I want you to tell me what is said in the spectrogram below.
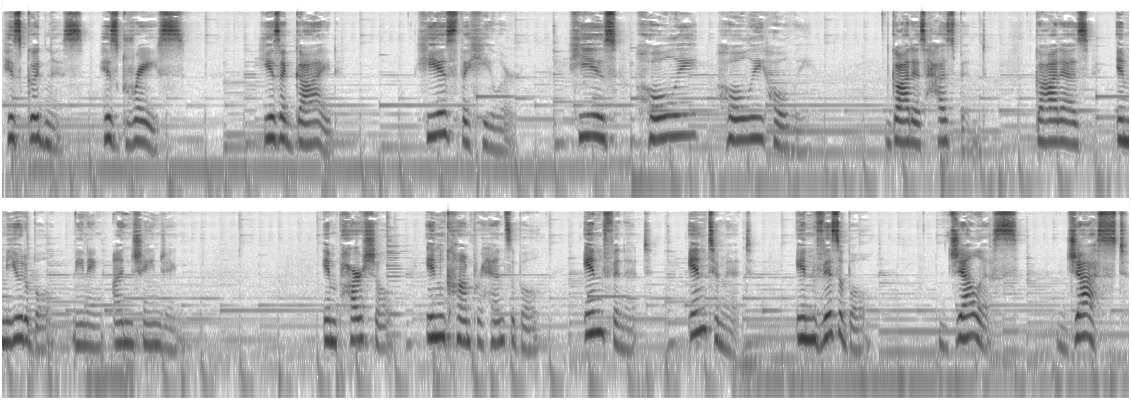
His goodness, His grace. He is a guide. He is the healer. He is holy, holy, holy. God as husband, God as immutable, meaning unchanging, impartial, incomprehensible, infinite, intimate, invisible, jealous, just,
